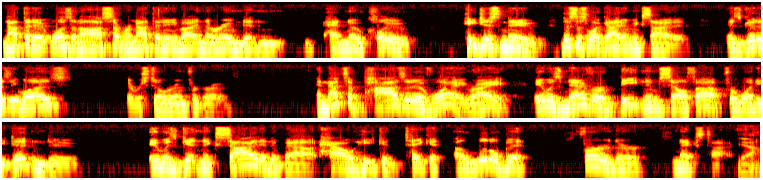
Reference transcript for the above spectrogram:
Not that it wasn't awesome or not that anybody in the room didn't had no clue. He just knew this is what got him excited. As good as he was, there was still room for growth. And that's a positive way, right? It was never beating himself up for what he didn't do. It was getting excited about how he could take it a little bit further next time. Yeah.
